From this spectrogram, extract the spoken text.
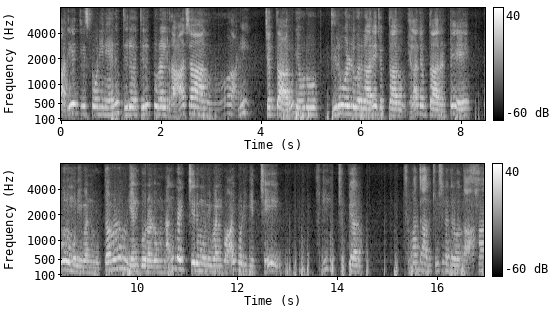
అదే తీసుకొని నేను తిరు తిరుకురల్ రాజాను అని చెప్తారు. ఎవరు? తిరువళ్ళువర్ గారే చెప్తారు. ఎలా చెప్తారంటే కురుమునివన్ ఉత్తముడు ఎంగురలు నంగై చిరుమునివన్ వాయుమొడియించే అని చెప్పారు. తర్వాత అది చూసిన తర్వాత ఆహా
